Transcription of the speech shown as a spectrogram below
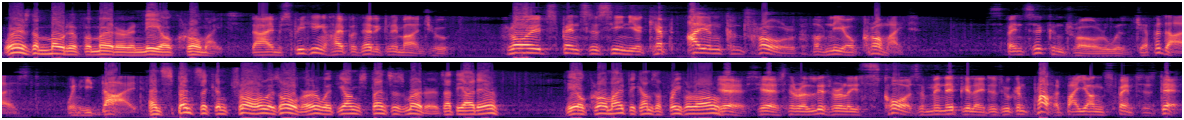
Where's the motive for murder in neochromite? I'm speaking hypothetically, mind you. Floyd Spencer Sr. kept iron control of neochromite. Spencer control was jeopardized when he died. And Spencer control is over with young Spencer's murder. Is that the idea? Neochromite becomes a free for all? Yes, yes. There are literally scores of manipulators who can profit by young Spencer's death.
